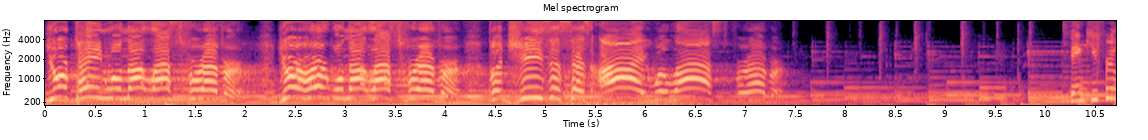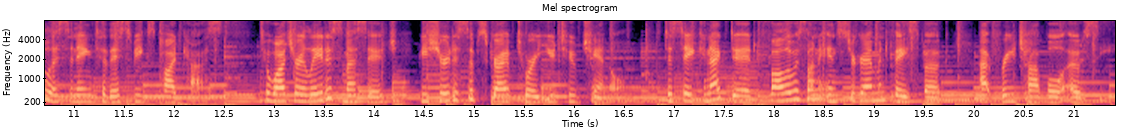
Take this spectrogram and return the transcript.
Your pain will not last forever. Your hurt will not last forever. But Jesus says, I will last forever. Thank you for listening to this week's podcast. To watch our latest message, be sure to subscribe to our YouTube channel. To stay connected, follow us on Instagram and Facebook at Free Chapel OC.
